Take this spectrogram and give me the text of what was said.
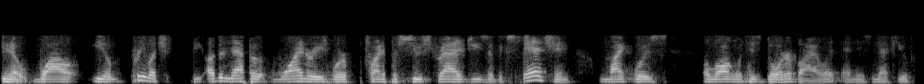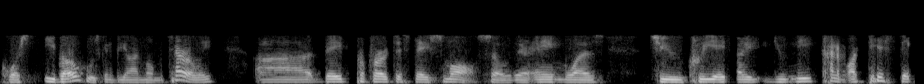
you know, while you know pretty much the other Napa wineries were trying to pursue strategies of expansion, Mike was along with his daughter Violet and his nephew, of course, Ivo, who's going to be on momentarily. Uh, they preferred to stay small, so their aim was to create a unique kind of artistic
